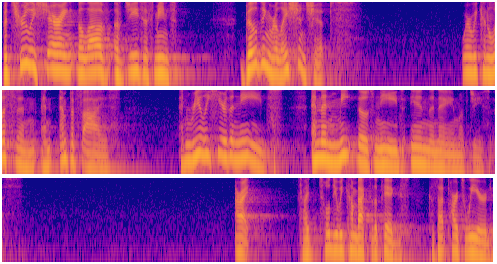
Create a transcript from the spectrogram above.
But truly sharing the love of Jesus means building relationships where we can listen and empathize and really hear the needs and then meet those needs in the name of Jesus. All right, I told you we'd come back to the pigs because that part's weird.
